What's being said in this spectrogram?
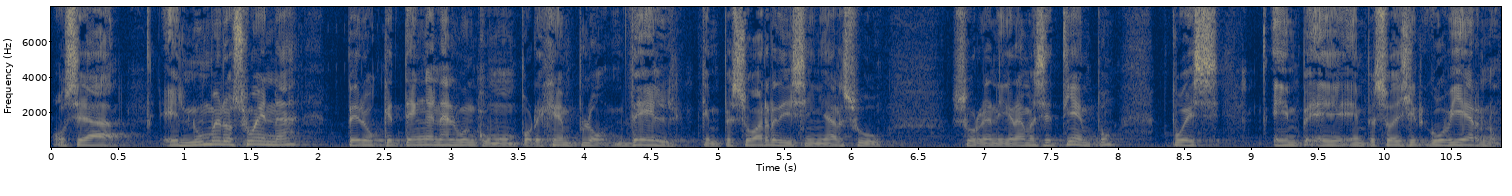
O sea, el número suena, pero que tengan algo en común. Por ejemplo, Dell, que empezó a rediseñar su, su organigrama hace tiempo, pues eh, empezó a decir gobierno,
